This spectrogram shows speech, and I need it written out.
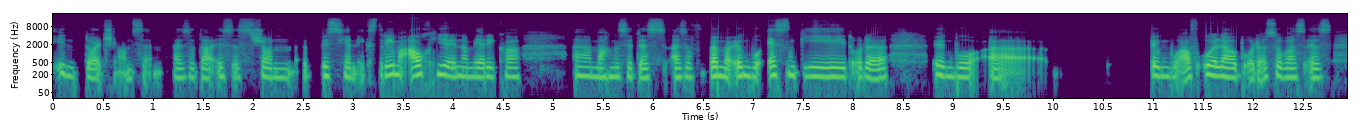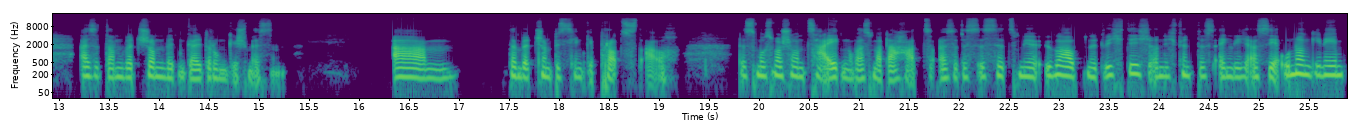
in Deutschland sind. Also, da ist es schon ein bisschen extremer. Auch hier in Amerika, äh, machen sie das. Also, wenn man irgendwo essen geht oder irgendwo, äh irgendwo auf Urlaub oder sowas ist, also, dann wird schon mit dem Geld rumgeschmissen. Ähm, dann wird schon 'n bisschen geprotzt auch. Das muss man schon zeigen, was man da hat. Also, das ist jetzt mir überhaupt nicht wichtig und ich finde das eigentlich auch sehr unangenehm,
